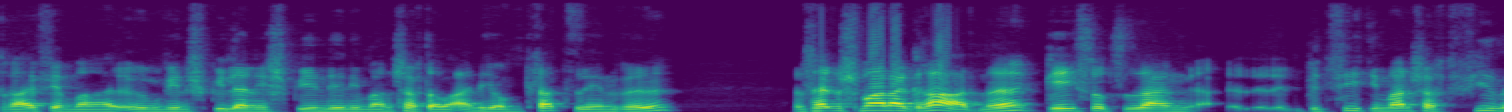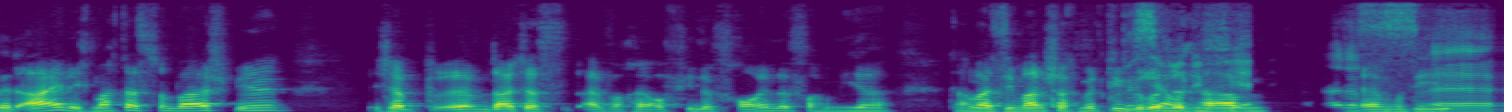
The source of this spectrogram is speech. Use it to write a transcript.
drei, vier Mal irgendwie einen Spieler nicht spielen, den die Mannschaft aber eigentlich auf dem Platz sehen will. Das ist halt ein schmaler Grad, ne? Gehe ich sozusagen, äh, beziehe ich die Mannschaft viel mit ein. Ich mache das zum Beispiel, ich habe, ähm, da ich das einfach ja auch viele Freunde von mir damals die Mannschaft mitgegründet ja haben. Ähm, ist, äh,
